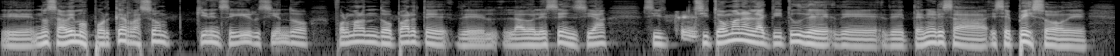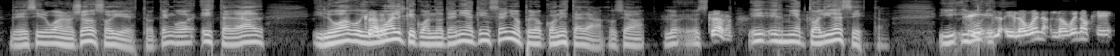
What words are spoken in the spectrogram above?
eh, no sabemos por qué razón quieren seguir siendo, formando parte de la adolescencia, si, Sí. si tomaran la actitud de, de- de tener esa, ese peso de, de decir, bueno, yo soy esto, tengo esta edad y lo hago Claro. igual que cuando tenía 15 años, pero con esta edad. O sea, lo- es, Claro. es- es mi actualidad es esta. Y, y Sí, vos- y lo, y lo bueno, lo bueno que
